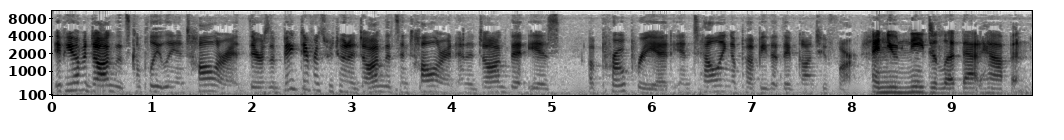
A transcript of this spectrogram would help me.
if you have a dog that's completely intolerant, there's a big difference between a dog that's intolerant and a dog that is appropriate in telling a puppy that they've gone too far. and you need to let that happen.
